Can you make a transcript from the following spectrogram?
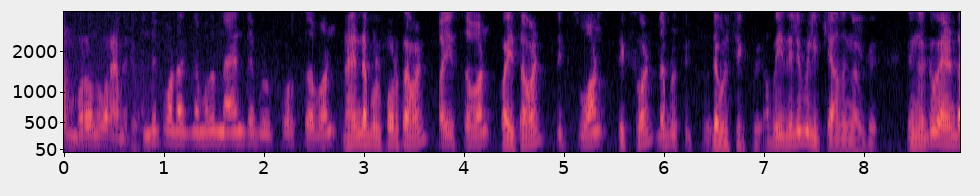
നമ്പർ ഒന്ന് പറയാൻ പറ്റും എന്റെ contact number nine double four seven nine double four seven five seven five seven six one six one double six double six അപ്പൊ ഇതിൽ വിളിക്കാം നിങ്ങൾക്ക്. നിങ്ങൾക്ക് വേണ്ട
